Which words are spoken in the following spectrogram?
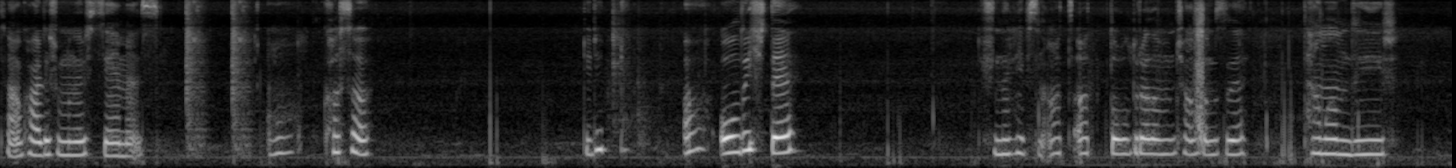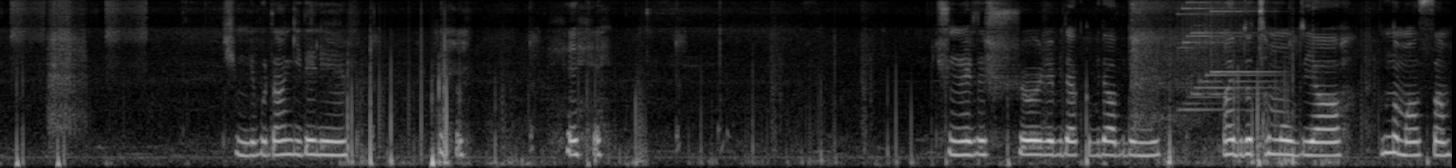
Tamam kardeşim bunları sevmez. Aa kasa. Düdüt. Ah oldu işte. Şunların hepsini at at dolduralım çantamızı. Tamamdır. Şimdi buradan gidelim. Şunları da şöyle bir dakika bir daha bir deneyeyim. Ay bu da tam oldu ya. Bunu da mı alsam?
